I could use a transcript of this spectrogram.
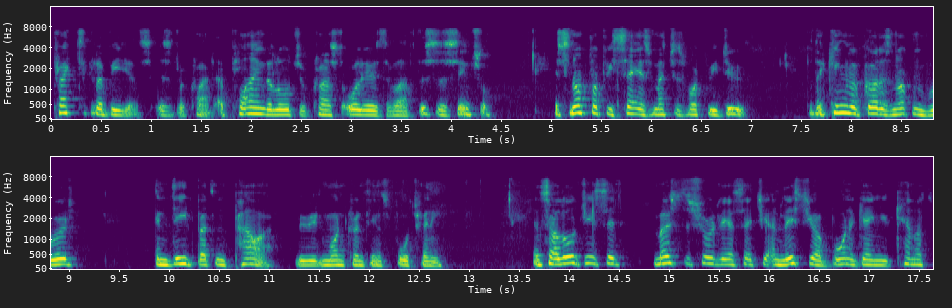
Practical obedience is required. Applying the Lordship of Christ to all areas of life. This is essential. It's not what we say as much as what we do. For the kingdom of God is not in word, indeed, but in power. We read in 1 Corinthians 4.20. And so our Lord Jesus said, Most assuredly I say to you, unless you are born again, you cannot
